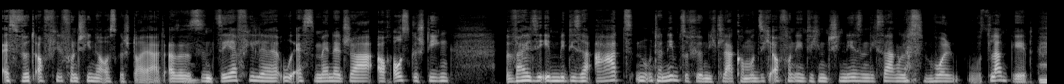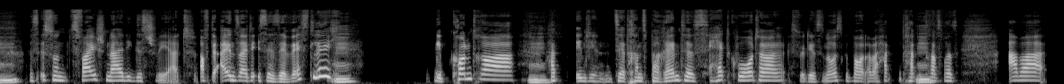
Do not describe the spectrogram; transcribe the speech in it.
es wird auch viel von China aus gesteuert. Also es mhm. sind sehr viele US-Manager auch ausgestiegen, weil sie eben mit dieser Art, ein Unternehmen zu führen, nicht klarkommen und sich auch von irgendwelchen Chinesen nicht sagen lassen wollen, wo es lang geht. Mhm. Das ist so ein zweischneidiges Schwert. Auf der einen Seite ist er sehr westlich, mhm. gibt Kontra, mhm. hat irgendwie ein sehr transparentes Headquarter, es wird jetzt Neues gebaut, aber hat, hat mhm. Transparenz. Aber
